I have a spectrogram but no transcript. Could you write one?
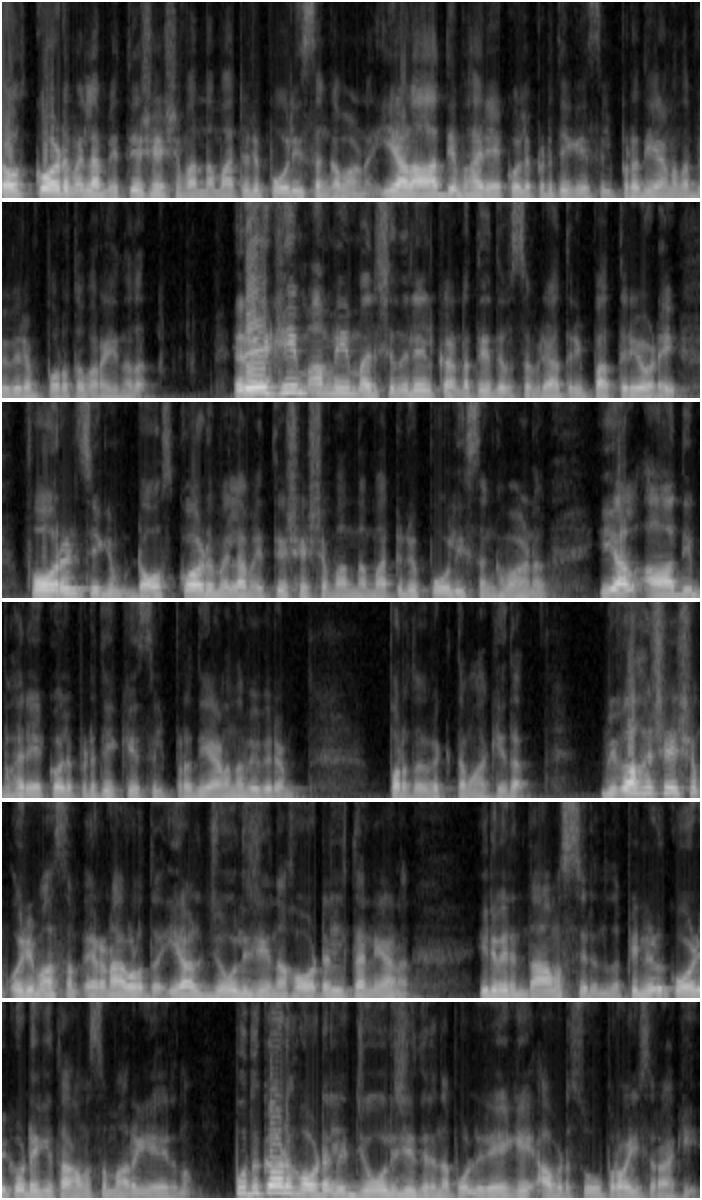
ഡോഗ് സ്ക്വാഡും എല്ലാം എത്തിയ ശേഷം വന്ന മറ്റൊരു പോലീസ് സംഘമാണ് ഇയാൾ ആദ്യ ഭാര്യയെ കൊലപ്പെടുത്തിയ കേസിൽ പ്രതിയാണെന്ന വിവരം പുറത്തു പറയുന്നത്. രേഖയും അമ്മയും മരിച്ച നിലയിൽ കണ്ടെത്തിയ ദിവസം രാത്രി പത്തരയോടെ ഫോറൻസിക്കും ഡോഗ് സ്ക്വാഡും എല്ലാം എത്തിയ ശേഷം വന്ന മറ്റൊരു പോലീസ് സംഘമാണ് ഇയാൾ ആദ്യ ഭാര്യയെ കൊലപ്പെടുത്തിയ കേസിൽ പ്രതിയാണെന്ന വിവരം പുറത്ത് വ്യക്തമാക്കിയത്. വിവാഹശേഷം ഒരു മാസം എറണാകുളത്ത് ഇയാൾ ജോലി ചെയ്യുന്ന ഹോട്ടലിൽ തന്നെയാണ് ഇരുവരും താമസിച്ചിരുന്നത്. പിന്നീട് കോഴിക്കോട്ടേക്ക് താമസം മാറുകയായിരുന്നു. പുതുക്കാട് ഹോട്ടലിൽ ജോലി ചെയ്തിരുന്നപ്പോൾ രേഖയെ അവിടെ സൂപ്പർവൈസറാക്കി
